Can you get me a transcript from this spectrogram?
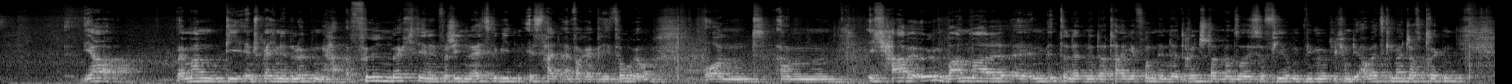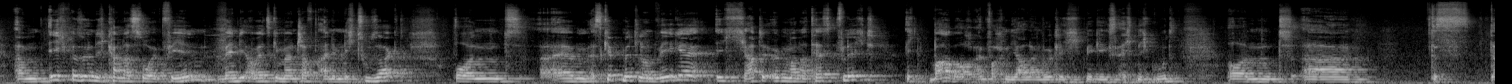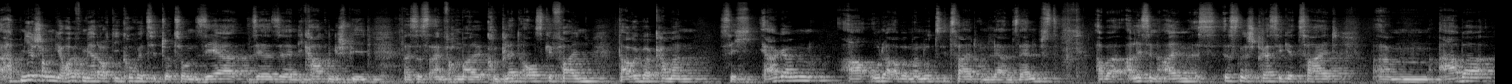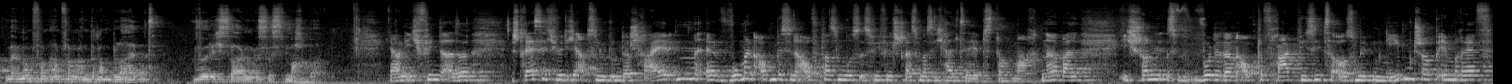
ja, wenn man die entsprechenden Lücken füllen möchte in den verschiedenen Rechtsgebieten, ist halt einfach Repetitorium. Und ähm, ich habe irgendwann mal äh, im Internet eine Datei gefunden, in der drin stand, man soll sich so viel wie möglich um die Arbeitsgemeinschaft drücken. Ähm, ich persönlich kann das so empfehlen, wenn die Arbeitsgemeinschaft einem nicht zusagt. Und ähm, es gibt Mittel und Wege. Ich hatte irgendwann eine Testpflicht. Ich war aber auch einfach ein Jahr lang wirklich, mir ging es echt nicht gut. Und äh, das hat mir schon geholfen. Mir hat auch die Covid-Situation sehr, sehr, sehr in die Karten gespielt. Es ist einfach mal komplett ausgefallen. Darüber kann man sich ärgern oder aber man nutzt die Zeit und lernt selbst. Aber alles in allem, es ist eine stressige Zeit. Ähm, aber wenn man von Anfang an dran bleibt, würde ich sagen, es ist machbar. Ja, und ich finde also, stressig würde ich absolut unterschreiben. Äh, wo man auch ein bisschen aufpassen muss, ist, wie viel Stress man sich halt selbst noch macht. Ne? Weil ich schon, es wurde dann auch gefragt, wie sieht es aus mit dem Nebenjob im Ref?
